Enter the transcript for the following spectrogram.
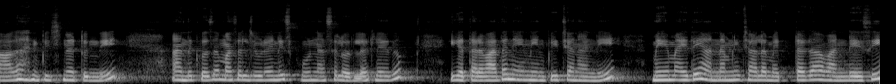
బాగా అనిపించినట్టుంది. అందుకోసం అసలు చూడండి స్పూన్ అసలు వదలట్లేదు. ఇక తర్వాత నేను తినిపించానండి. మేమైతే అన్నంని చాలా మెత్తగా వండేసి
